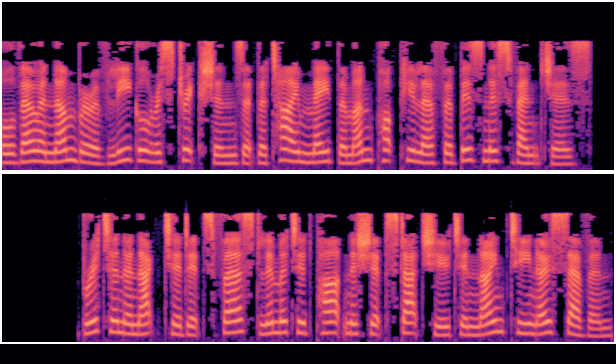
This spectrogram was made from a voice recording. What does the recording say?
although a number of legal restrictions at the time made them unpopular for business ventures. Britain enacted its first limited partnership statute in 1907.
